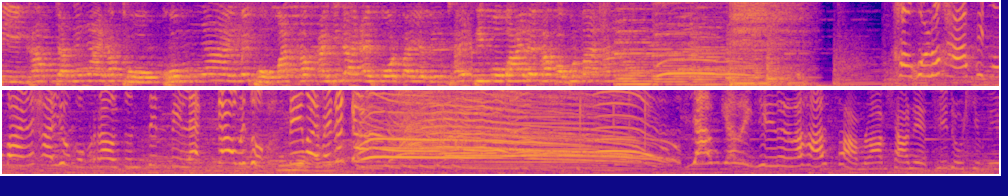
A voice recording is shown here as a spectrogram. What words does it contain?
4คำจำง่ายๆครับ ถูกคุ้มง่าย ไม่ผูกมัดครับ ใครที่ได้ iPhone ไปอย่าลืมใช้ฟินโมบายด้วยครับ ขอบคุณมากครับขอบคุณลูกค้าฟินโมบายนะคะ อยู่กับเราจนสิ้นปีและก้าวไปสู่ปีใหม่ไปด้วยกัน ย้ำกันอีกทีหนึ่งนะคะสำหรับ ชาวเน็ตที่ดูคลิปนี้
